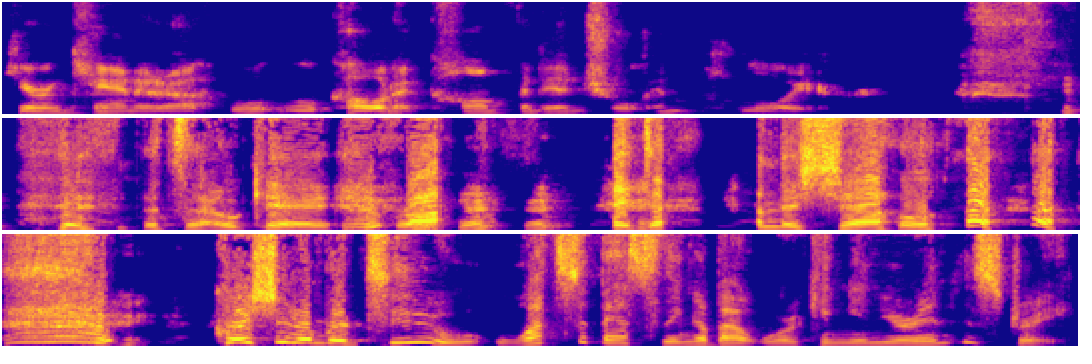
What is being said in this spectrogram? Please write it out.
here in Canada. We'll, we'll call it a confidential employer. That's okay. Ron, on the show. Question number two What's the best thing about working in your industry?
